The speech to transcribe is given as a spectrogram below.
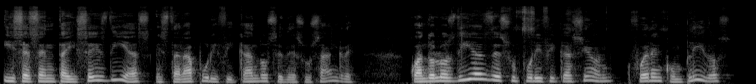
y sesenta y seis días estará purificándose de su sangre. Cuando los días de su purificación fueren cumplidos,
